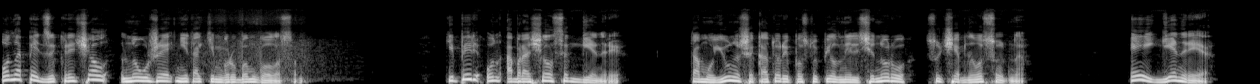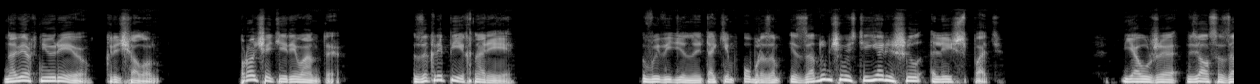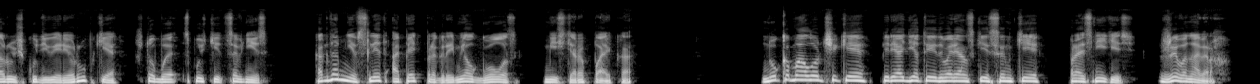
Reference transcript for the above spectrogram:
Он опять закричал, но уже не таким грубым голосом. Теперь он обращался к Генри, тому юноше, который поступил на Эльсинору с учебного судна. «Эй, Генри, на верхнюю рею!» — кричал он. «Прочь эти реванты! Закрепи их на рее!» Выведенный таким образом из задумчивости, я решил лечь спать. Я уже взялся за ручку двери рубки, чтобы спуститься вниз, когда мне вслед опять прогремел голос мистера Пайка. «Ну-ка, молодчики, переодетые дворянские сынки, проснитесь, живо наверх!»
